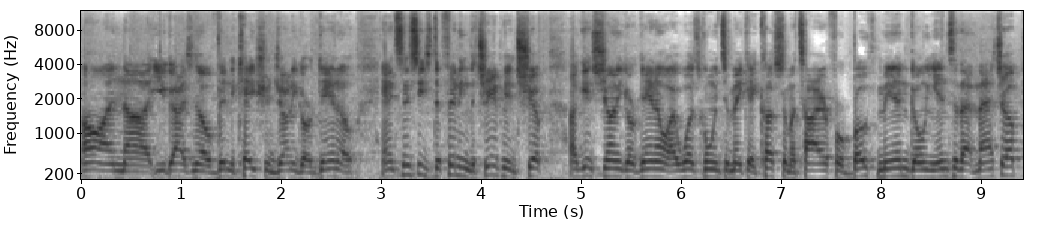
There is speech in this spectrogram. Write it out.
on, uh, you guys know, Vindication, Johnny Gargano. And since he's defending the championship against Johnny Gargano, I was going to make a custom attire for both men going into that matchup.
